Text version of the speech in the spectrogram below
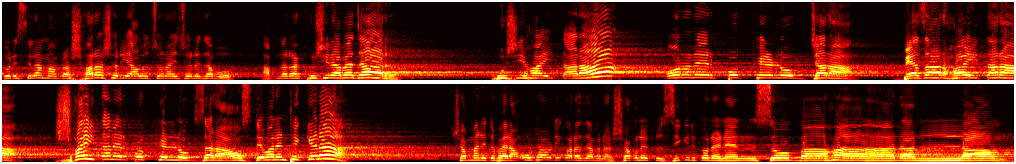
করেছিলাম। আমরা সরাসরি আলোচনায় চলে যাব। আপনারা খুশি না বেজার? খুশি হয় তারা? কোরআনের পক্ষের লোক যারা, বেজার হয় তারা? শয়তানের পক্ষের লোক যারা? অসদে বলেন ঠিক কিনা? সম্মানিত ভাইরা, উঠাউটি করা যাবে না। সকলে একটু জিকির করে নেন। সুবহানাল্লাহ।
